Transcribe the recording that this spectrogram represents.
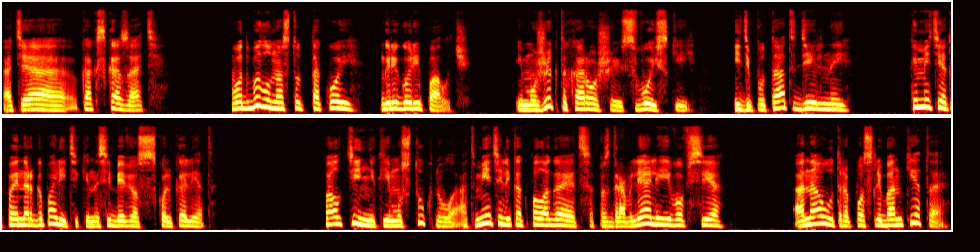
Хотя, как сказать? Вот был у нас тут такой Григорий Палыч, и мужик-то хороший, свойский, и депутат дельный. Комитет по энергополитике на себе вез сколько лет. Полтинник ему стукнуло, отметили, как полагается, поздравляли его все. А на утро после банкета,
